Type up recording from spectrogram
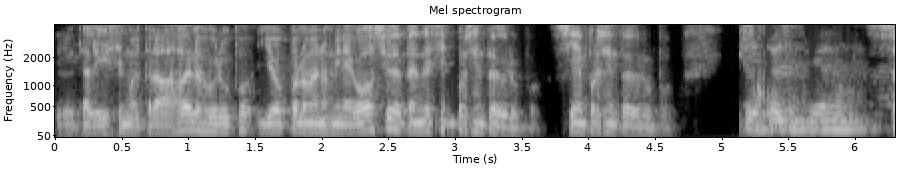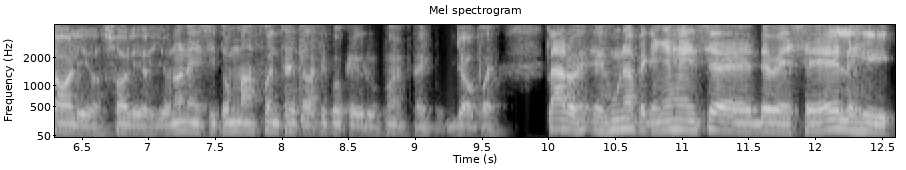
Brutalísimo. El trabajo de los grupos, yo por lo menos mi negocio depende 100% de grupo, 100% de grupo. Sólidos, sólidos. Yo no necesito más fuentes de tráfico que grupos en Facebook. Yo pues, claro, es una pequeña agencia de, BCL y,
